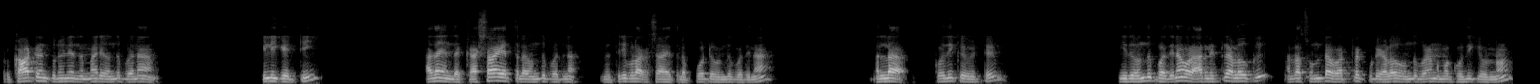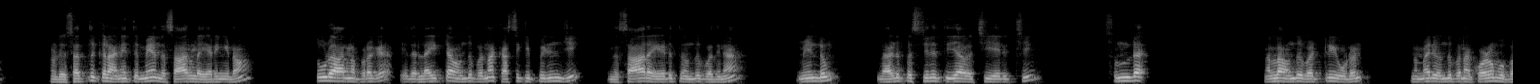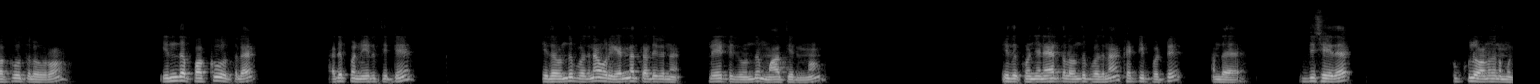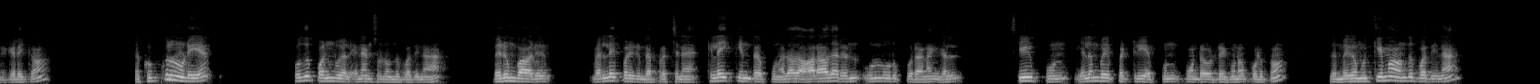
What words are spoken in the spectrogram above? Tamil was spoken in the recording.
ஒரு காட்டன் துணியில் இந்த மாதிரி வந்து பார்த்தீங்கன்னா கிளி கட்டி அதான் இந்த கஷாயத்தில் வந்து பார்த்திங்கன்னா இந்த திரிபலா கஷாயத்தில் போட்டு வந்து பார்த்திங்கன்னா நல்லா கொதிக்க விட்டு இது வந்து பார்த்திங்கன்னா ஒரு அரை லிட்டர் அளவுக்கு நல்லா சுண்டை வற்றக்கூடிய அளவு வந்து நம்ம கொதிக்க விடணும். என்னுடைய சத்துக்கள் அனைத்துமே அந்த சாறில் இறங்கிடும். சூடு ஆறின பிறகு இதை லைட்டாக வந்து பார்த்தீங்கன்னா கசக்கி பிழிஞ்சு இந்த சாறை எடுத்து வந்து பார்த்திங்கன்னா மீண்டும் இந்த அடுப்பை சிறு தீயாக வச்சு எரித்து சுண்டை நல்லா வந்து வற்றியவுடன் இந்த மாதிரி வந்து பார்த்தீங்கன்னா குழம்பு பக்குவத்தில் வரும். இந்த பக்குவத்தில் அடுப்பை நிறுத்திட்டு இதை வந்து பார்த்திங்கன்னா ஒரு எண்ணெய் தடவின பிளேட்டுக்கு வந்து மாற்றிடணும் இது கொஞ்சம் நேரத்தில் வந்து பார்த்தீங்கன்னா கட்டிப்பட்டு அந்த சுத்தி செய்த குக்குலானது நமக்கு கிடைக்கும். இந்த குக்குலனுடைய பொது பண்புகள் என்னன்னு சொல்லி வந்து பார்த்தீங்கன்னா பெரும்பாடு வெள்ளைப்படுகின்ற பிரச்சனை கிளைக்கின்ற புண் அதாவது ஆறாத ரெண் உள் உறுப்பு ரணங்கள் சீழ்ப்புண் எலும்பை பற்றிய புண் போன்றவற்றை குணப்படுத்தும். இது மிக முக்கியமாக வந்து பார்த்தீங்கன்னா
